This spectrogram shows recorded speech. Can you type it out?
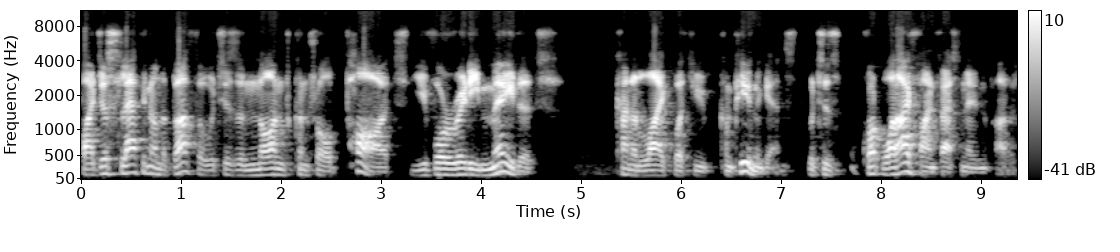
by just slapping on the buffer, which is a non-controlled part, you've already made it kind of like what you're competing against, which is what I find fascinating about it.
